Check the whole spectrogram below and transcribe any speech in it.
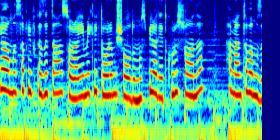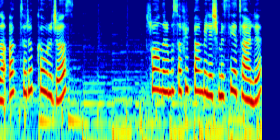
Yağımız hafif kızdıktan sonra yemeklik doğramış olduğumuz bir adet kuru soğanı hemen tavamıza aktarıp kavuracağız. Soğanlarımız hafif pembeleşmesi yeterli.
